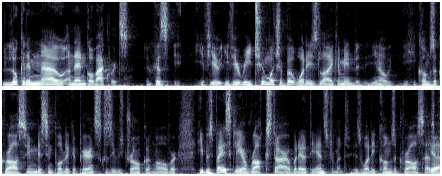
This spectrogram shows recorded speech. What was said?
look at him now and then go backwards because if you if you read too much about what he's like, I mean, you know, he comes across in missing public appearances because he was drunk and over. He was basically a rock star without the instrument, is what he comes across as. Yeah.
